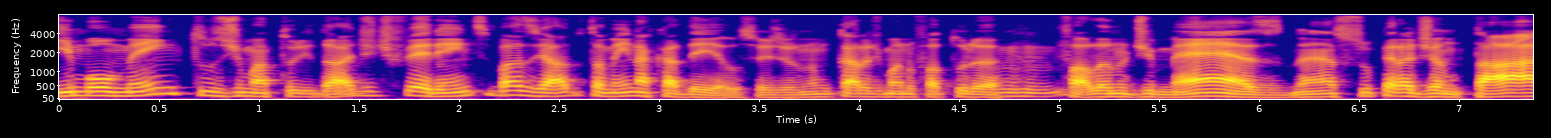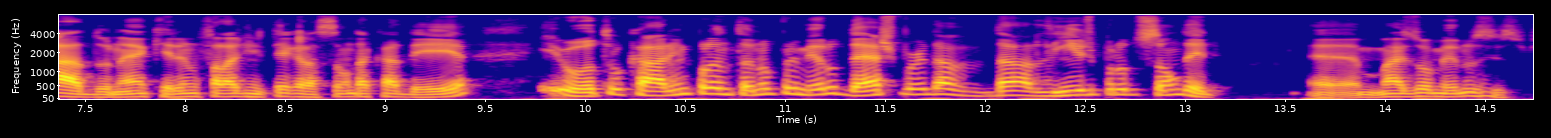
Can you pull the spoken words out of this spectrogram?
e momentos de maturidade diferentes baseado também na cadeia, ou seja, um cara de manufatura uhum. falando de MES, né, super adiantado, né, querendo falar de integração da cadeia, e outro cara implantando o primeiro dashboard da, da linha de produção dele. É mais ou menos isso.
